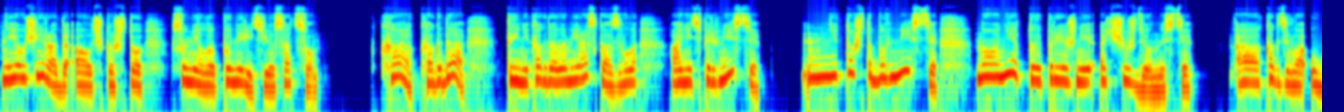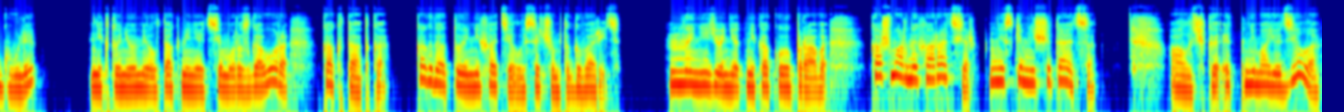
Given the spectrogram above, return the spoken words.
Я очень рада, Алочка, что сумела помирить ее с отцом. Как? Когда? Ты никогда нам не рассказывала. Они теперь вместе? Не то чтобы вместе, но нет той прежней отчужденности. А как дела у Гули? Никто не умел так менять тему разговора, как Татка, когда той не хотелось о чем-то говорить. На нее нет никакой права. Кошмарный характер, ни с кем не считается. алочка это не мое дело.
